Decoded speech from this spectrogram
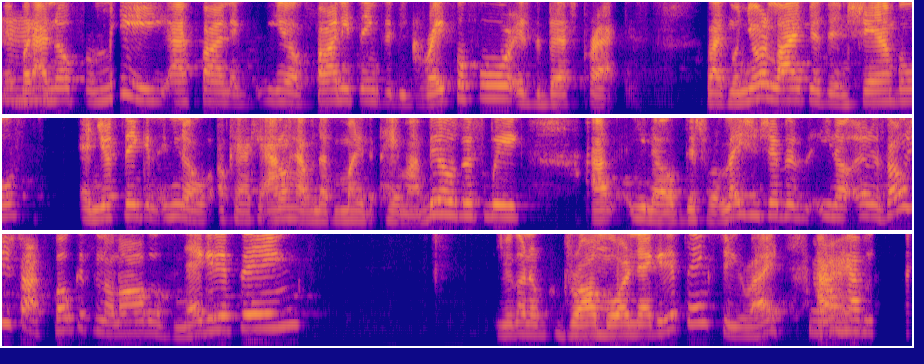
Mm-hmm. But I know for me, I find that, you know, finding things to be grateful for is the best practice. Like when your life is in shambles and you're thinking, you know, okay, okay I don't have enough money to pay my bills this week. I, you know, this relationship is, you know, as long as you start focusing on all those negative things, you're going to draw more negative things to you, right? right. I don't have enough to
